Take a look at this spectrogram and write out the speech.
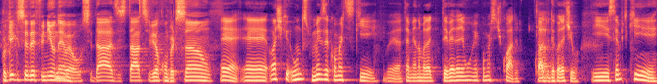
Por que, que você definiu, né, Well? Cidades, estados, se viu a conversão. É, é, eu acho que um dos primeiros e-commerces que é, até minha namorada teve era um e-commerce de quadro, quadro Tá. decorativo. E sempre que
